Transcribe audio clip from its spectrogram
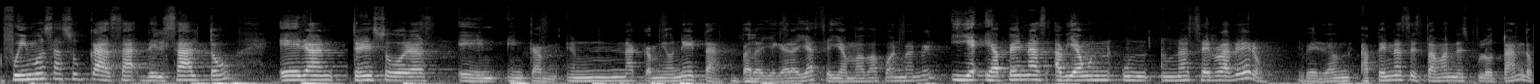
fuimos a su casa del salto, eran tres horas en, en cam- en una camioneta para llegar allá, se llamaba Juan Manuel, y, y apenas había un, un, un aserradero. ¿Verdad? Apenas estaban explotando.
